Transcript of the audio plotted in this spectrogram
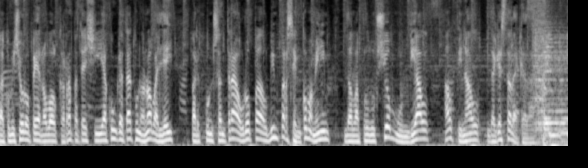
la Comissió Europea no vol que repeteixi i ha concretat una nova llei per concentrar a Europa el 20% com a mínim de la producció mundial al final d'aquesta dècada.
